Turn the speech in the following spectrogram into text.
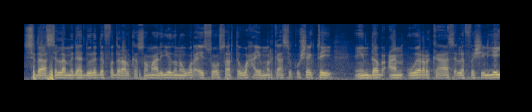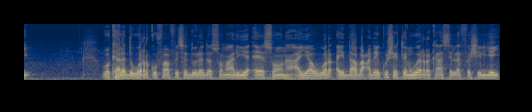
Sidaasi la mid ah dowladda federaalk soomaaliya iyaduna war ay soo saartay waxay markaasi ku sheegtay in dabcan weerarkaas la fashiliyey wakaaladda wararka u faafisa dowladda soomaaliya ee soona ayaa war ay daabacday ku sheegtay in weerarkaasi la fashiliyey.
